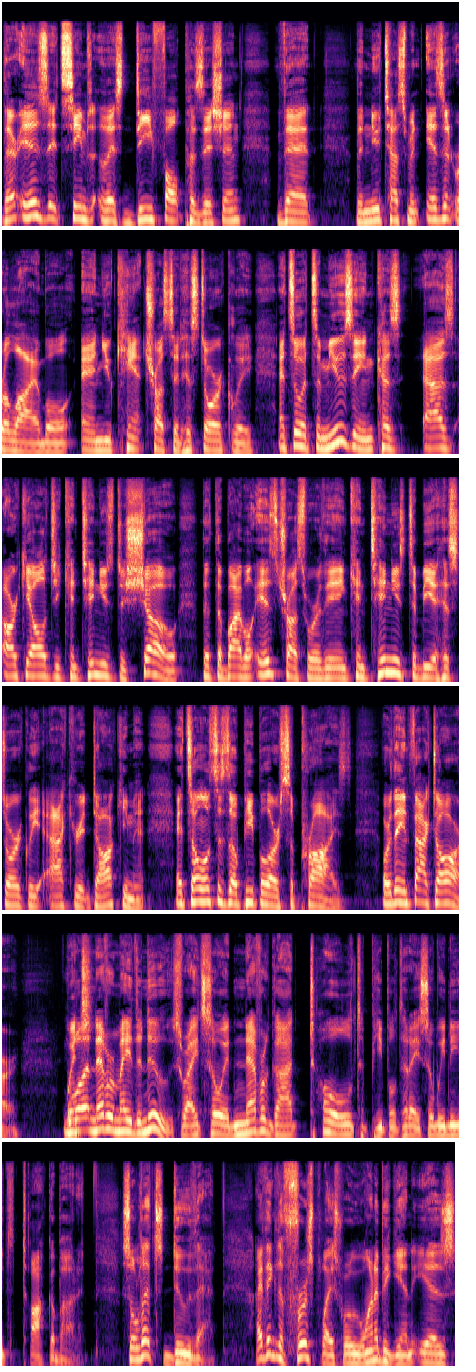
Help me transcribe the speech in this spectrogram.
There is, it seems, this default position that the New Testament isn't reliable and you can't trust it historically. And so it's amusing because as archaeology continues to show that the Bible is trustworthy and continues to be a historically accurate document, it's almost as though people are surprised, or they in fact are. Which, well, it never made the news, right? So it never got told to people today. So we need to talk about it. So let's do that. I think the first place where we want to begin is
